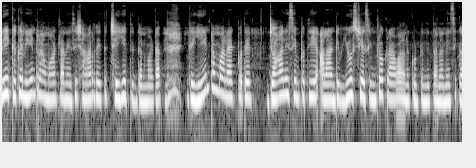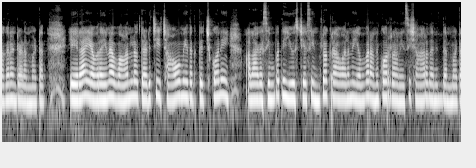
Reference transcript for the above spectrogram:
రే గగన్ ఏంట్రా ఆ మాటలు అనేసి శారద అయితే చెయ్యెత్తిద్దనమాట. ఇంకా ఏంటమ్మా లేకపోతే జాలి, సింపతి అలాంటివి యూస్ చేసి ఇంట్లోకి రావాలనుకుంటుంది తను అనేసి గగన్ అంటాడనమాట. ఏరా ఎవరైనా వాన్లో తడిచి చావు మీదకి తెచ్చుకొని అలాగ సింపతి యూజ్ చేసి ఇంట్లోకి రావాలని ఎవ్వరు అనుకోర్రా అనేసి శారదనిద్ది అనమాట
